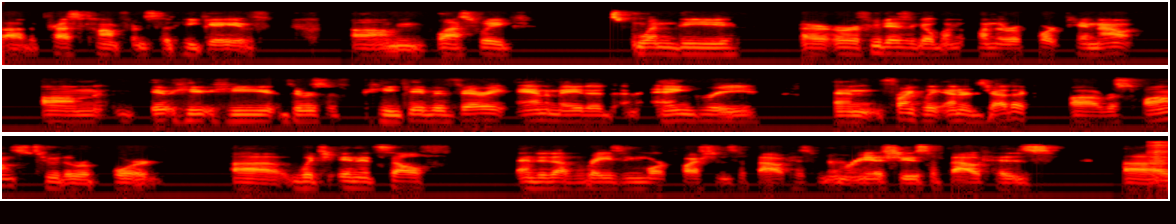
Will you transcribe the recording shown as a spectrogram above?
uh, the press conference that he gave um, last week when the or, or, a few days ago when when the report came out. Um, it, he he there was a, he gave a very animated and angry and frankly energetic uh, response to the report, uh, which in itself ended up raising more questions about his memory issues, about his uh,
